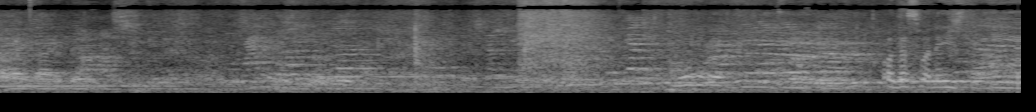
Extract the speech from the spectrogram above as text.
our garbage. Oh, that's what they used to eat.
